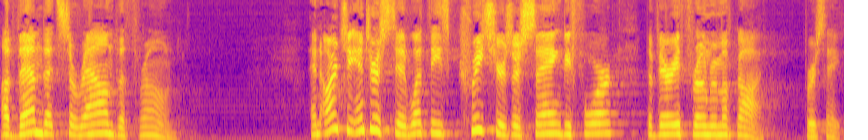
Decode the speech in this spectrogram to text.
of them that surround the throne. And aren't you interested what these creatures are saying before the very throne room of God? Verse 8.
